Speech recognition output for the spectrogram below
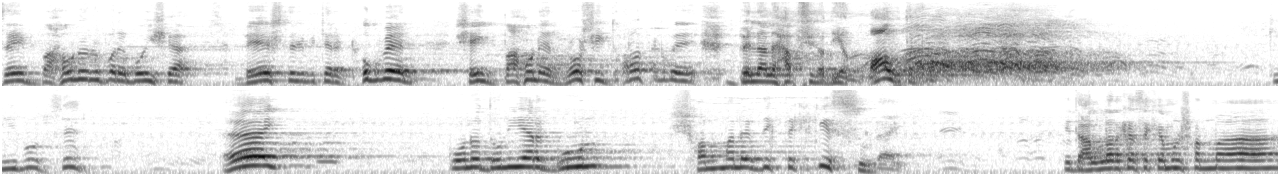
যেই বাহনের উপরে বৈশা বেহেস্তের ভিতরে ঢুকবেন, সেই বাহনের রশি ধরা থাকবে বেলালে হাফসিরা দিয়ে মাও কি বুঝছেন এই, কোন দুনিয়ার গুণ সম্মানের দিক থেকে কিচ্ছু নাই। কিন্তু আল্লাহর কাছে কেমন সম্মান?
